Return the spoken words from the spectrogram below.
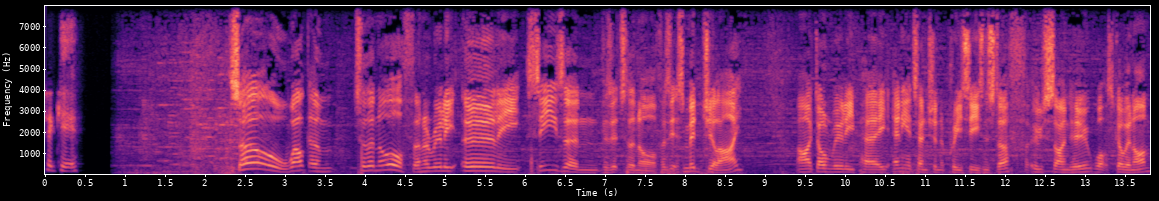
Take care. So welcome to the north and a really early season visit to the north as it's mid July. I don't really pay any attention to pre-season stuff. Who's signed who? What's going on?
